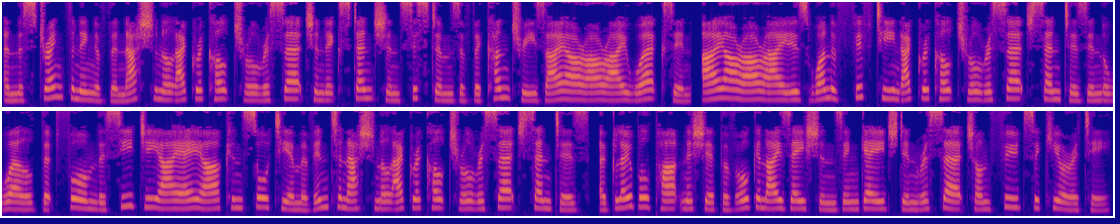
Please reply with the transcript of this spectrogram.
and the strengthening of the national agricultural research and extension systems of the countries IRRI works in. IRRI is one of 15 agricultural research centers in the world that form the CGIAR Consortium of International Agricultural Research Centers, a global partnership of organizations engaged in research on food security.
